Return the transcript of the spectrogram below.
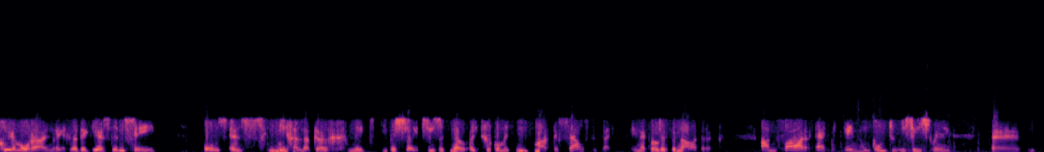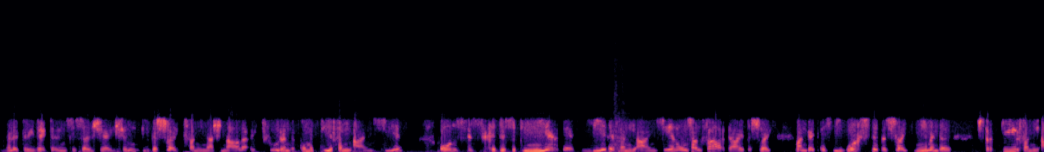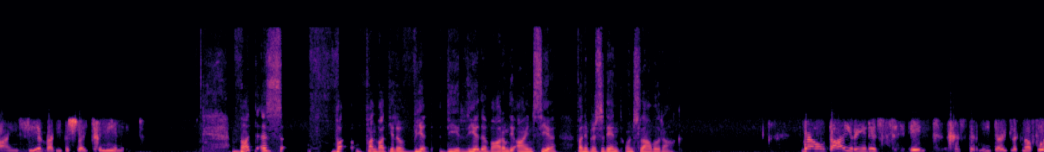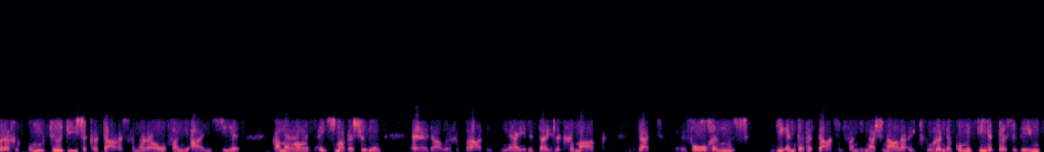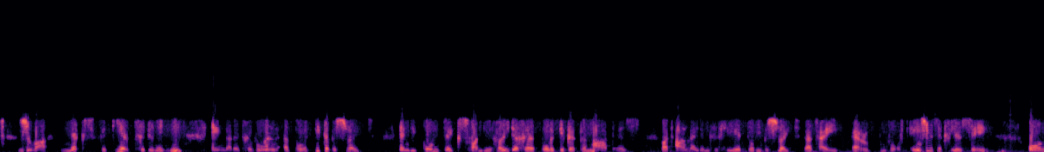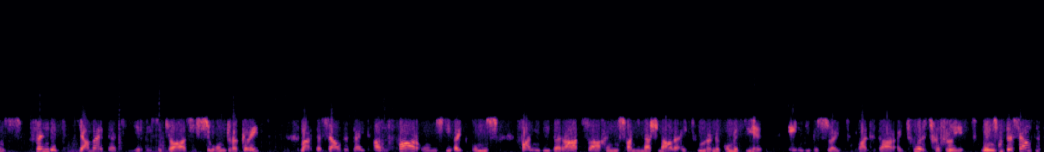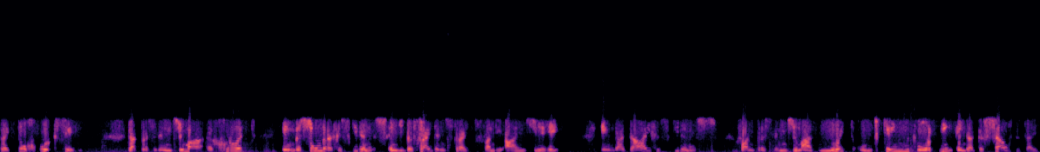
Goeiemôre, Heinrich. Wat ek eerstens sê, ons is nie gelukkig met die besluit soos dit nou uitgekom het nie, maar terselfdertyd en ek wil dit benadruk. Aanvaar ek en konto isiswe eh military veterans association die besluit van die nasionale uitvoerende komitee van die ANC ons is gedissiplineerde lede van die ANC en ons aanvaar daai besluit want dit is die hoogste besluitnemende struktuur van die ANC wat die besluit geneem het. Wat is wat, van wat julle weet die rede waarom die ANC van die president ontslaa wil raak? Wel, daai rede het gister nie duidelik na vore gekom toe die sekretaris-generaal van die ANC, kameraad Ismagashule, eh daaroor gepraat het. Nie, hy het dit duidelik gemaak dat volgens die interpretasie van die nasionale uitvoerende komitee president Zuma niks verkeerd gedoen het nie en dat dit gewoon 'n politieke besluit in die konteks van die huidige politieke klimaat is wat aanleiding gegee het tot die besluit dat hy herroep word. En soos ek vir jou sê, ons vind dit jammer dat hierdie situasie so ontwikkel het, maar terselfdertyd aanvaar ons die uitkoms van die beraadsagings van die nasionale uitvoerende komitee en die besluit wat daaruit voortgevloei het. Mens moet terselfdertyd tog ook sê dat president Zuma 'n groot en besondere geskiedenis in die bevrydingsstryd van die ANC het en dat daai geskiedenis van president Zuma nooit ontken moet word nie en dat terselfdertyd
